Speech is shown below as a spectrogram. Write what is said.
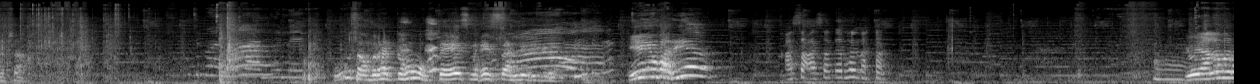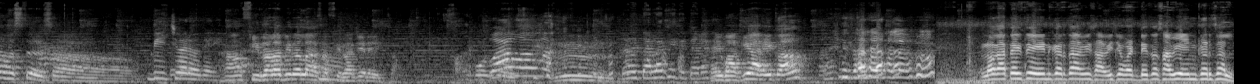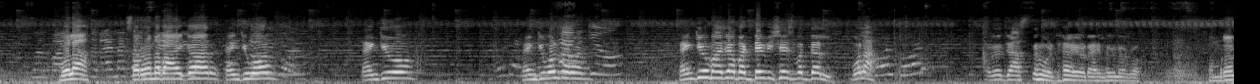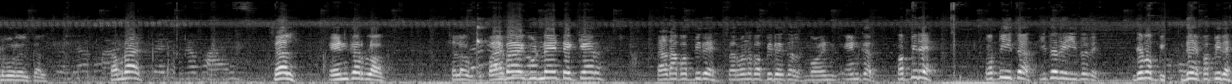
अच्छा. तू सम्राट तू तेच नाही चालली तिकडे हे भारी आहे. असं असं कर ना. यो याला बरं मस्त असा बीचवर वगैरे. हा फिरायला बिराला असा टाईपचा. हम्म. काही बाकी आहे का? लोक आता इथे एंड करता आम्ही सावीच्या बर्थडेचा सावी एंड कर चाल. बोला. सर्वांना बाय कर. थँक्यू बोल थँक्यू थँक्यू बोल सर्वांना थँक्यू माझ्या बर्थडे विशेषबद्दल. बोला. अरे जास्त मोठा आहे डायलॉग नको. सम्राट बोलेल चल. सम्राट. चल एंड कर ब्लॉग चलो bye bye good night take care tata पप्पी दे सर्वांना पप्पी दे चल एंड कर. पप्पी दे पप्पी इथं इथं दे इथं दे. दे पप्पी दे पप्पी दे.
